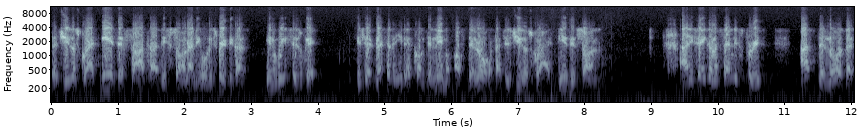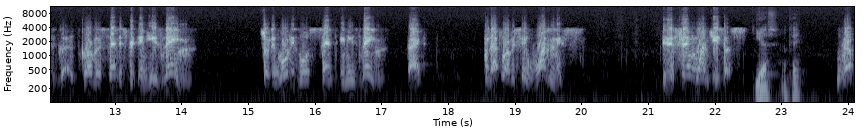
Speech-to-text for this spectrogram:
that Jesus Christ is the Father, the Son, and the Holy Spirit. Because in we says, okay, he said, blessed he that comes in the name of the Lord, that is Jesus Christ. He is the Son. And he said he's going to send the Spirit Ask the Lord, that God will send the Spirit in his name. So the Holy Ghost sent in his name, right? So that's why we say oneness. It's the same one Jesus. yes, okay, You know?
